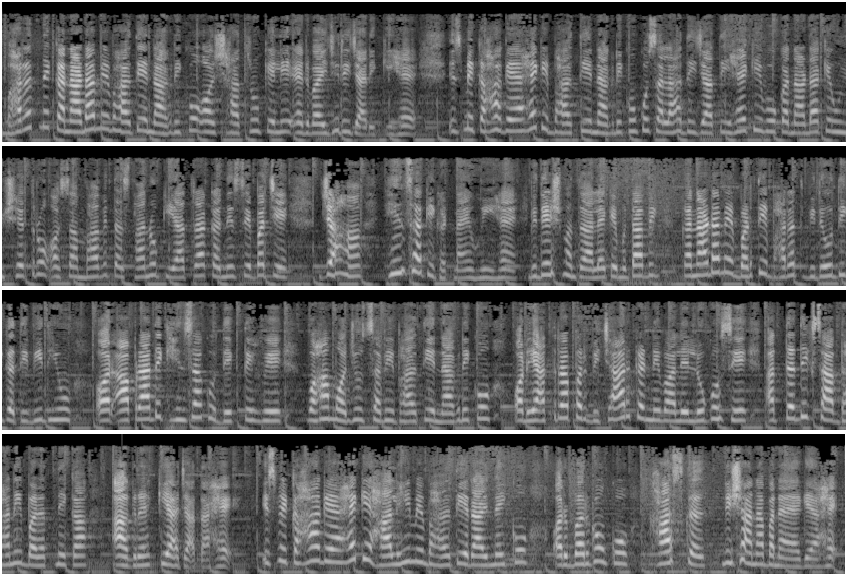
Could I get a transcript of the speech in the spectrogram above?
भारत ने कनाडा में भारतीय नागरिकों और छात्रों के लिए एडवाइजरी जारी की है इसमें कहा गया है कि भारतीय नागरिकों को सलाह दी जाती है कि वो कनाडा के उन क्षेत्रों और संभावित स्थानों की यात्रा करने से बचें, जहाँ हिंसा की घटनाएँ हुई हैं। विदेश मंत्रालय के मुताबिक, कनाडा में बढ़ती भारत विरोधी गतिविधियों और आपराधिक हिंसा को देखते हुए वहाँ मौजूद सभी भारतीय नागरिकों और यात्रा पर विचार करने वाले लोगों ऐसी अत्यधिक सावधानी बरतने का आग्रह किया जाता है इसमें कहा गया है कि हाल ही में भारतीय राजनयिकों और वर्गों को खासकर निशाना बनाया गया है।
